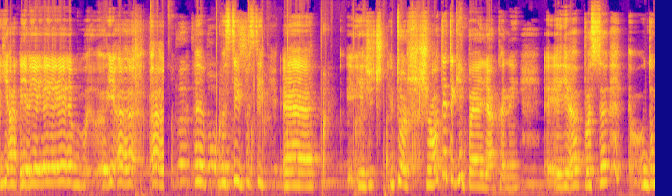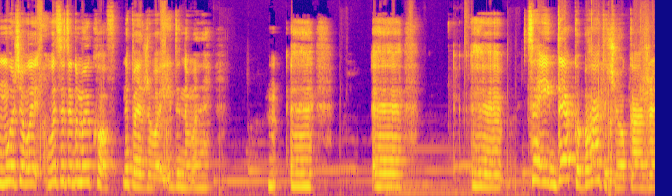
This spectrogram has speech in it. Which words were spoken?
Я, я, я, Тож, що ти такий переляканий? Е, Я просто думаю, що ви висите на мою кров. Не переживай, іди на мене. Е, е, е, цей деко багато чого каже.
